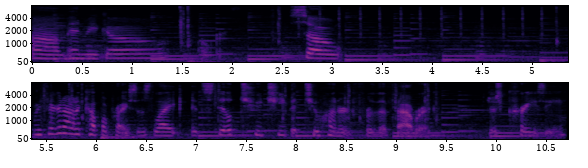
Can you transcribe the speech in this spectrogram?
um, and we go over. So, we figured out a couple prices, like, it's still too cheap at 200 for the fabric, which is crazy.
